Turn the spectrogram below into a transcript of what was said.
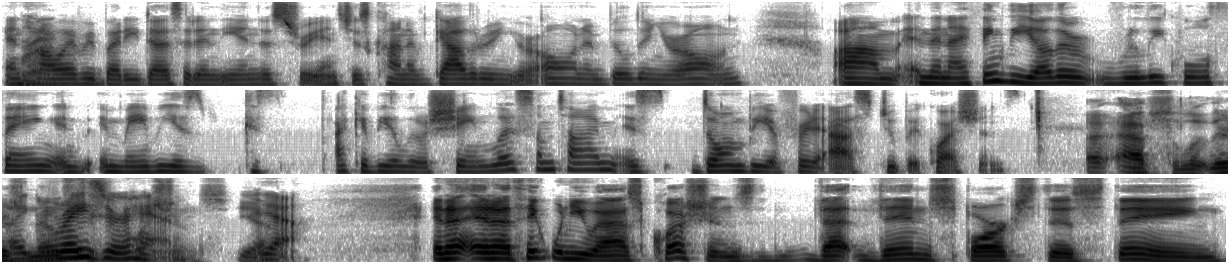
and how everybody does it in the industry and just kind of gathering your own and building your own. Um, and then I think the other really cool thing, and, and maybe is because I could be a little shameless sometimes, is don't be afraid to ask stupid questions. Uh, absolutely. There's like, no raise your hand. Yeah. Yeah. And I, and I think when you ask questions, that then sparks this thing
